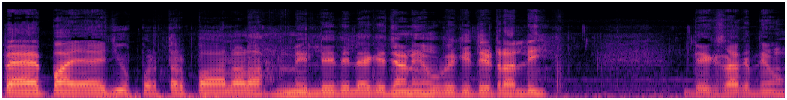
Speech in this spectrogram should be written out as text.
ਪੈਪ ਪਾਇਆ ਹੈ ਜੀ, ਉੱਪਰ ਤਰਪਾਲ ਵਾਲਾ, ਮੇਲੇ ਦੇ ਲੈ ਕੇ ਜਾਣੇ ਹੋਵੇ ਕਿਤੇ ਟਰਾਲੀ। ਦੇਖ ਸਕਦੇ ਹੋ।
